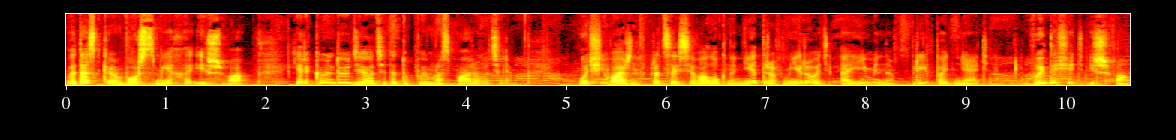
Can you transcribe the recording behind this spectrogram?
Вытаскиваем ворс смеха и шва. Я рекомендую делать это тупым распарывателем. Очень важно в процессе волокна не травмировать, а именно приподнять, вытащить из шва.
